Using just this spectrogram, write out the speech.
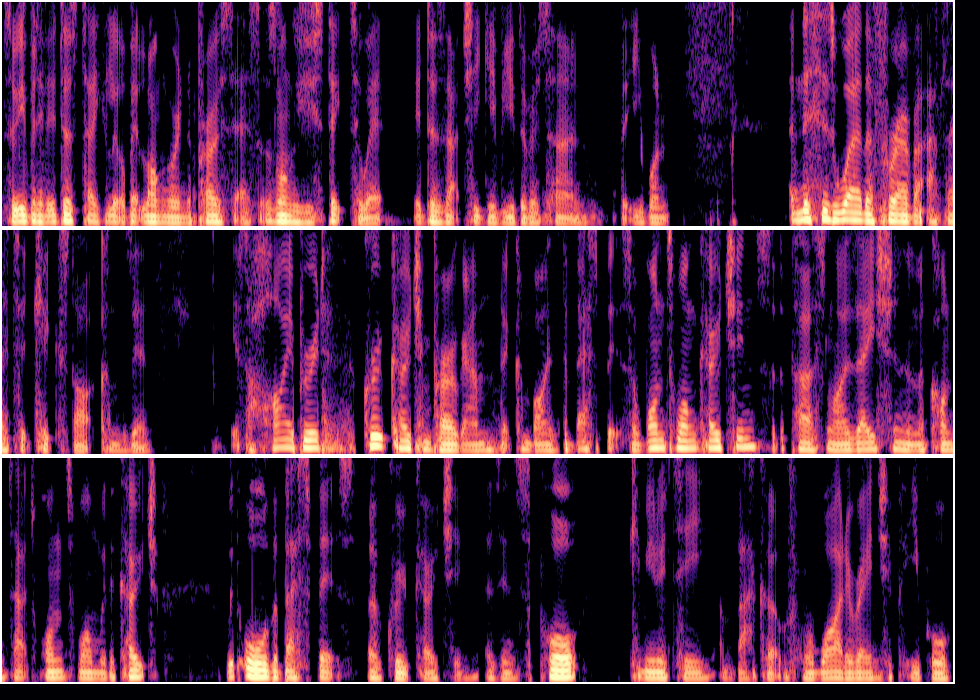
So even if it does take a little bit longer in the process, as long as you stick to it, it does actually give you the return that you want. And this is where the Forever Athletic Kickstart comes in. It's a hybrid group coaching program that combines the best bits of one to one coaching, so the personalization and the contact one to one with a coach, with all the best bits of group coaching, as in support, community, and backup from a wider range of people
